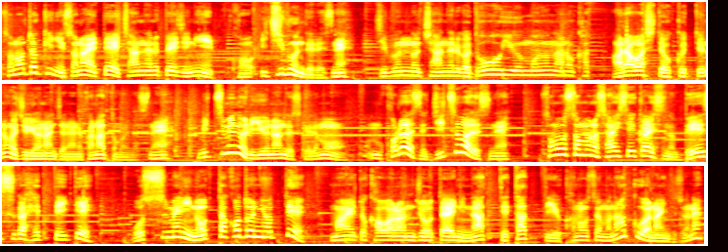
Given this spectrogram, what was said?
その時に備えてチャンネルページにこの一文でですね自分のチャンネルがどういうものなのか表しておくっていうのが重要なんじゃないのかなと思いますね。3つ目の理由なんですけどもこれはですね実はですねそもそもの再生回数のベースが減っていておすすめに載ったことによって前と変わらん状態になってたっていう可能性もなくはないんですよね。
